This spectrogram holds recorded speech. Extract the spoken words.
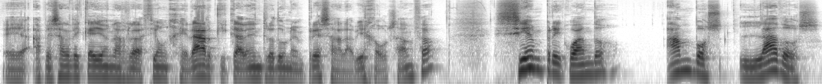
eh, a pesar de que haya una relación jerárquica dentro de una empresa a la vieja usanza, siempre y cuando ambos lados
